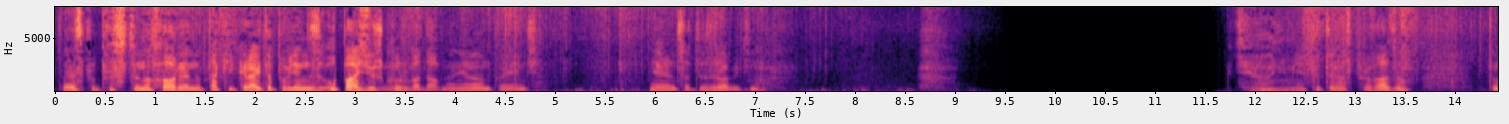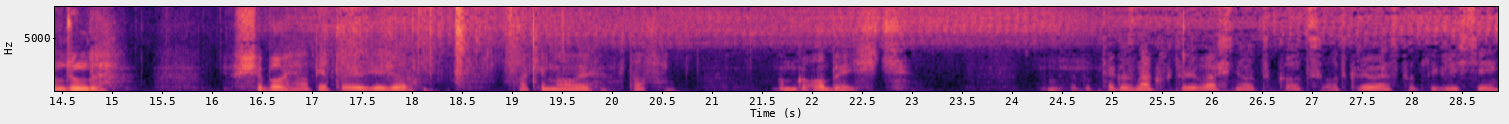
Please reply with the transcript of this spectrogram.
To jest po prostu no chore, no taki kraj to powinien upaść już kurwa dawno. No nie mam pojęcia. Nie wiem co tu zrobić, no. Gdzie oni mnie tu teraz prowadzą? W tą dżunglę. Już się boję. Na mapie to jest jezioro. Takie małe staw. Mam go obejść. Według tego znaku, który właśnie od, od, odkryłem spod tych liści,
